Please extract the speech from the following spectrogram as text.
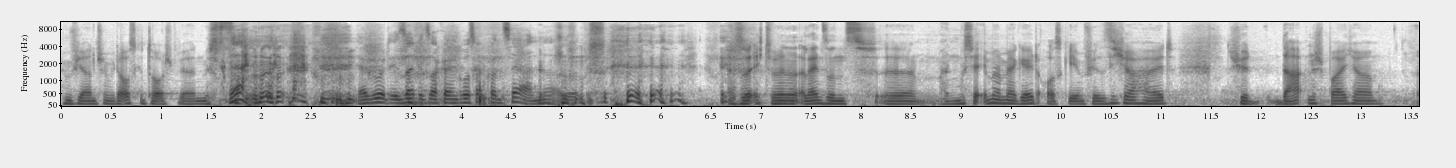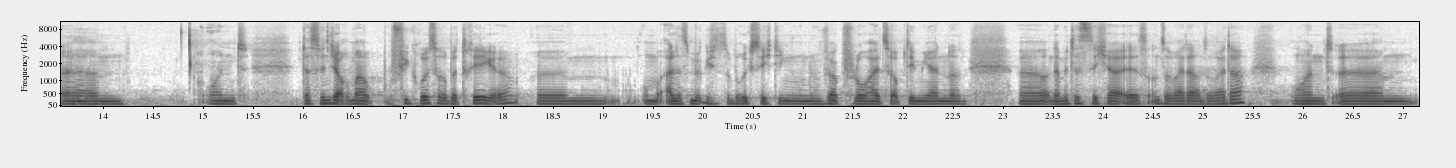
fünf Jahren schon wieder ausgetauscht werden müssen. ja gut, ihr seid jetzt auch kein großer Konzern. Ne? Also. also echt, wenn allein sonst, äh, man muss ja immer mehr Geld ausgeben für Sicherheit, für Datenspeicher ähm, mhm. und das sind ja auch immer viel größere Beträge, ähm, um alles Mögliche zu berücksichtigen, um den Workflow halt zu optimieren, äh, und damit es sicher ist und so weiter und so weiter. Und ähm,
